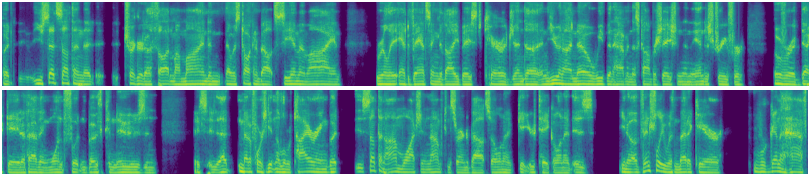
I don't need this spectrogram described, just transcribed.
But you said something that uh, triggered a thought in my mind, and that was talking about CMMI and really advancing the value based care agenda. And you and I know we've been having this conversation in the industry for over a decade of having one foot in both canoes. And it's that metaphor is getting a little tiring, but it's something I'm watching and I'm concerned about. So I want to get your take on it is, you know, eventually with Medicare, we're going to have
